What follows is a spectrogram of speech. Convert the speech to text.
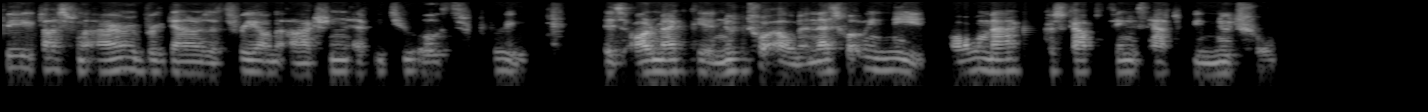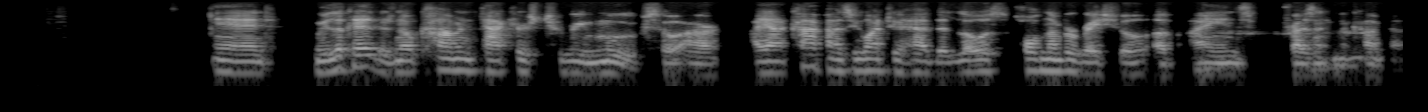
3 plus from the iron we bring down as a 3 on the oxygen, Fe2O3 is automatically a neutral element. And that's what we need. All macroscopic things have to be neutral. And we look at it, there's no common factors to remove. So our ionic compounds, we want to have the lowest whole number ratio of ions present in the compound.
